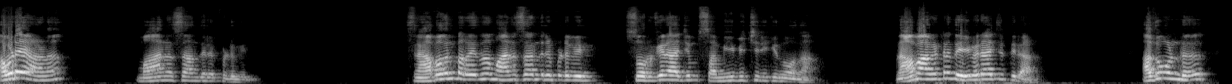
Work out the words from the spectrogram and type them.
അവിടെയാണ് മാനസാന്തരപ്പെടുവിൻ. സ്നാപകൻ പറയുന്നത് മാനസാന്തരപ്പെടുവിൻ സ്വർഗരാജ്യം സമീപിച്ചിരിക്കുന്നു എന്നാണ്. നാം ആകട്ടെ ദൈവരാജ്യത്തിലാണ്. അതുകൊണ്ട്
